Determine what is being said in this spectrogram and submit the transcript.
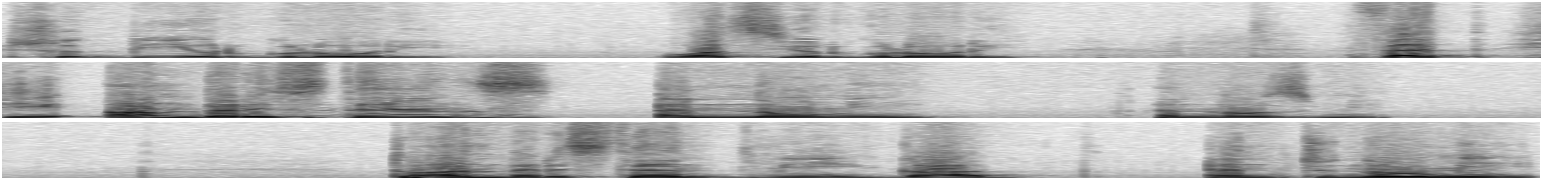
should be your glory. What's your glory? That he understands and know me and knows me. To understand me, God, and to know me.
